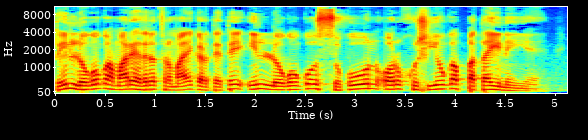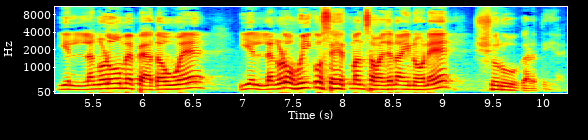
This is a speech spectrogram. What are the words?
تو ان لوگوں کو ہمارے حضرت فرمایا کرتے تھے ان لوگوں کو سکون اور خوشیوں کا پتہ ہی نہیں ہے یہ لنگڑوں میں پیدا ہوئے ہیں یہ لنگڑوں ہوئی کو صحت مند سمجھنا انہوں نے شروع کر دیا ہے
